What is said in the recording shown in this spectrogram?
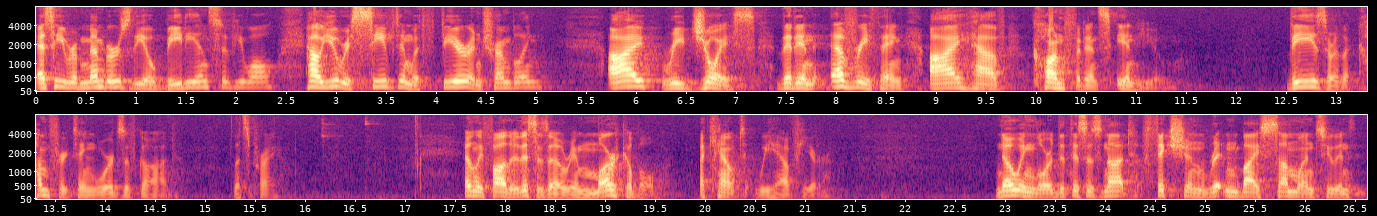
as he remembers the obedience of you all, how you received him with fear and trembling. I rejoice that in everything I have confidence in you. These are the comforting words of God. Let's pray. Heavenly Father, this is a remarkable account we have here. Knowing, Lord, that this is not fiction written by someone to in-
